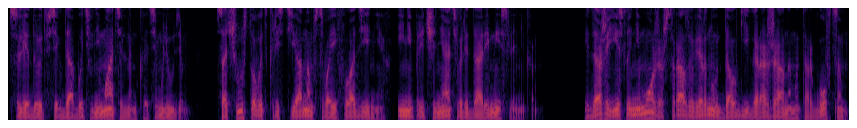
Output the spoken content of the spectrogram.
Следует всегда быть внимательным к этим людям, сочувствовать крестьянам в своих владениях и не причинять вреда ремесленникам. И даже если не можешь сразу вернуть долги горожанам и торговцам,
